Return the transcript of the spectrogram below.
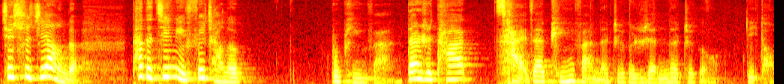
其实是这样的，他的经历非常的不平凡，但是他。踩在平凡的这个人的这个里头，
